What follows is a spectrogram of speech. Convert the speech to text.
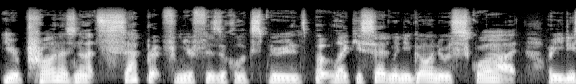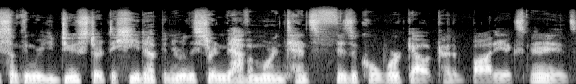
your prana is not separate from your physical experience. But like you said, when you go into a squat or you do something where you do start to heat up and you're really starting to have a more intense physical workout kind of body experience,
